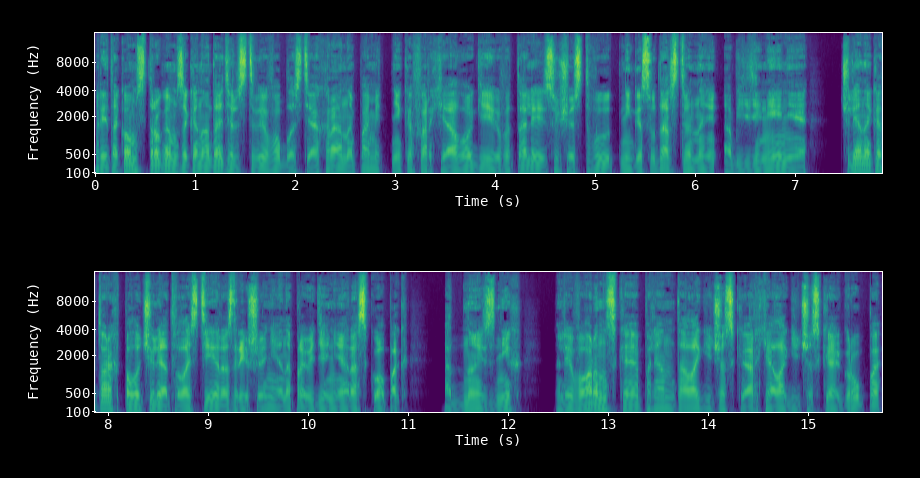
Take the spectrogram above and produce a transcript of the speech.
При таком строгом законодательстве в области охраны памятников археологии в Италии существуют негосударственные объединения, члены которых получили от властей разрешение на проведение раскопок. Одно из них — Ливорнская палеонтологическая археологическая группа,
